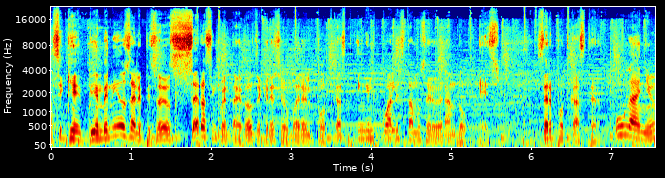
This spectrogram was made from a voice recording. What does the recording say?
Así que bienvenidos al episodio 052 de Crece o Muere el podcast en el cual estamos celebrando eso. Ser podcaster, un año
